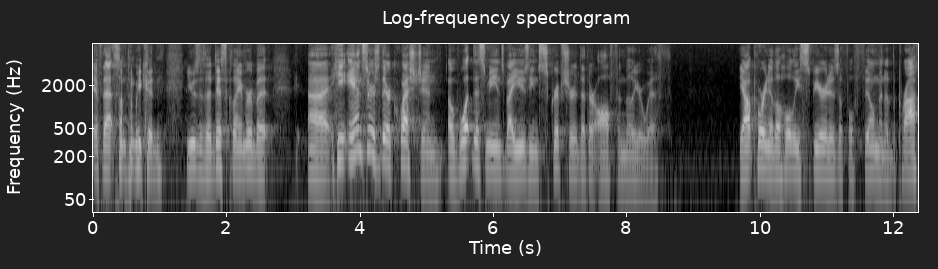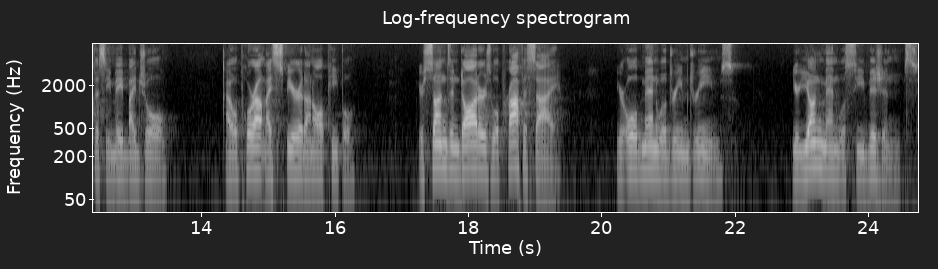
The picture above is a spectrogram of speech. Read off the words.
if that's something we could use as a disclaimer, but uh, he answers their question of what this means by using scripture that they're all familiar with. The outpouring of the Holy Spirit is a fulfillment of the prophecy made by Joel. I will pour out my spirit on all people. Your sons and daughters will prophesy. Your old men will dream dreams. Your young men will see visions.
